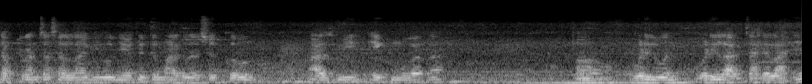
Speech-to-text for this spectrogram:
डॉक्टरांचा सल्ला घेऊन योग्य ते मार्गदर्शक करून आज मी एक मुलाचा वडील वन वडील आज झालेला आहे.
